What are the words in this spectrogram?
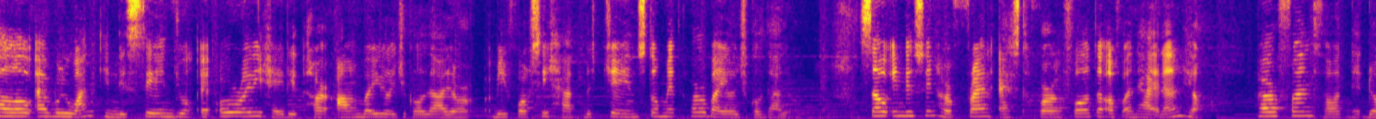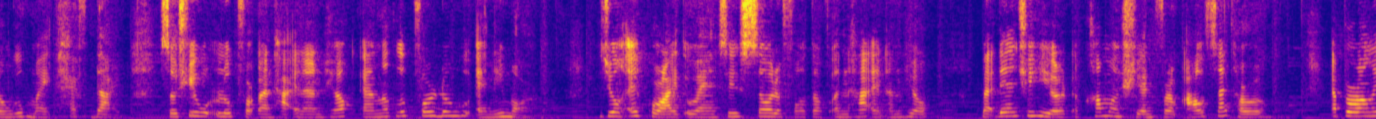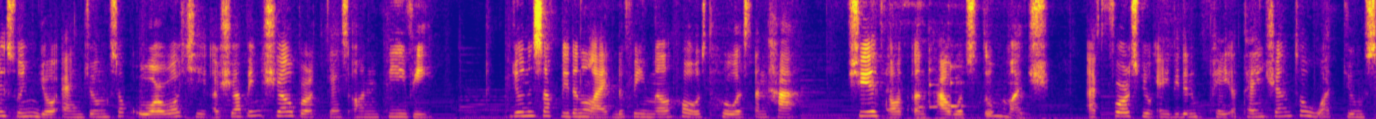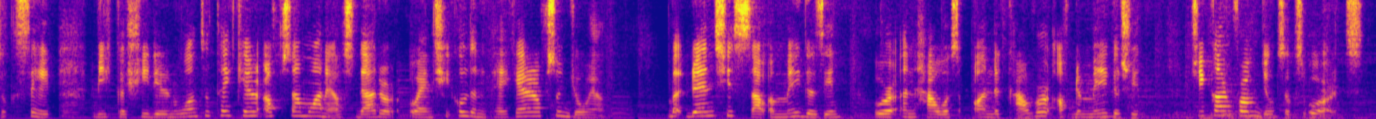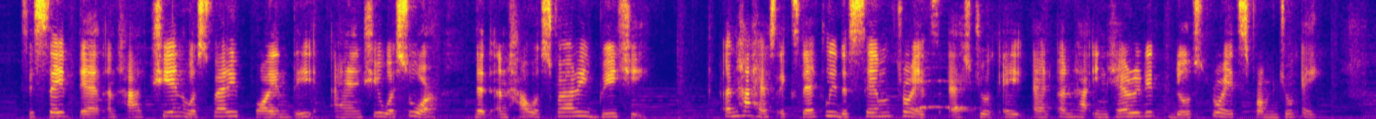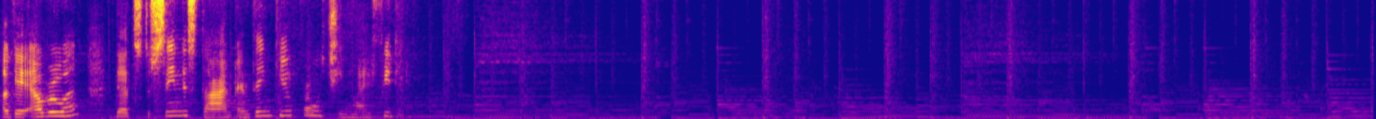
Hello everyone, in this scene Jung-ae already hated her own biological daughter before she had the chance to meet her biological daughter. So in this scene her friend asked for a photo of Eunha and Eunhyuk. Her friend thought that Donggu might have died, so she would look for Eunha and Eunhyuk and not look for Donggu anymore. Jung-ae cried when she saw the photo of Eunha and Eunhyuk, but then she heard a commotion from outside her room. Apparently Sunjo and Jung-suk were watching a shopping show broadcast on TV. Jung-suk didn't like the female host who was Eunha. She thought Eunha was too much. At first, Jung-ae didn't pay attention to what Jung-suk said because she didn't want to take care of someone else's daughter when she couldn't take care of Sunjo well. But then she saw a magazine where Eunha was on the cover of the magazine. She confirmed Jung-suk's words. She said that Eunha's chin was very pointy and she was sure that Eunha was very bitchy. Eunha has exactly the same traits as Jung-ae and Eunha inherited those traits from Jung-ae. Okay everyone, that's the scene this time and thank you for watching my video.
